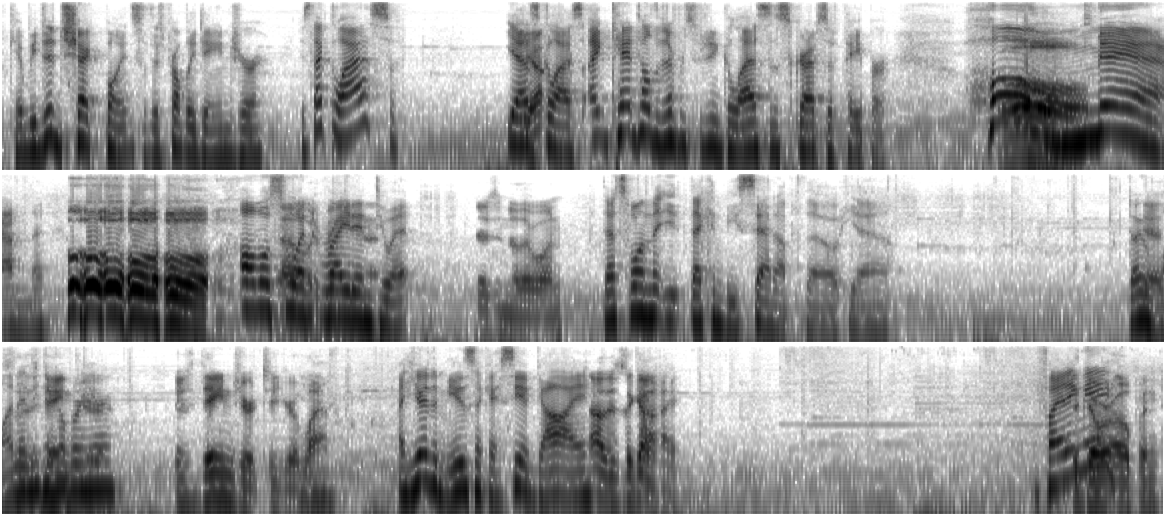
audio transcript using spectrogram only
Okay, we did checkpoint, so there's probably danger. Is that glass? Yeah, it's Yeah. glass. I can't tell the difference between glass and scraps of paper. Oh, Oh. man! Oh, Almost That went right bad. into it. there's another one. That's one that you, that can be set up though. Yeah. Do I Yeah, want there's anything over here? There's danger to your left. I hear the music. I see a guy. Oh, there's a guy. You fighting The door opened.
